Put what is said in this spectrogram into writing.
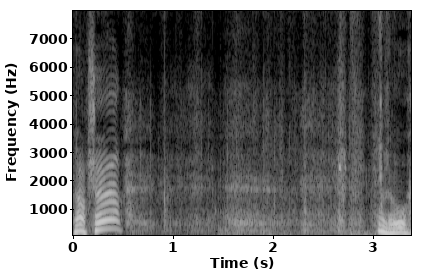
Marcheur Bonjour.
